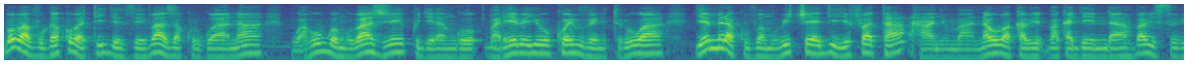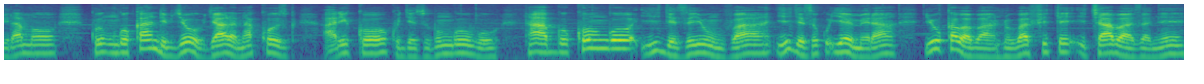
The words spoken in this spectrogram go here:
bo bavuga ko batigeze baza kurwana ngo ahubwo ngo baje kugira ngo barebe yuko M23 yemera kuva mu bice yagiye ifata hanyuma nabo bakagenda babisubiramo ngo kandi ibyo byaranakozwe ariko kugeza ubu ngubu ntabwo Kongo yigeze yumva yigeze yemera yuko aba bantu bafite icyabazanye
